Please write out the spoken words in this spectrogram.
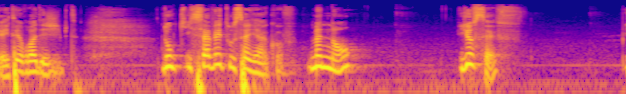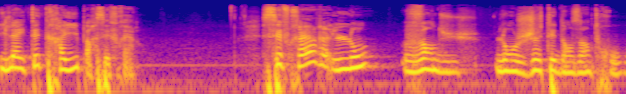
Il a été roi d'Égypte. Donc il savait tout ça, Yaakov. Maintenant, Yosef, il a été trahi par ses frères. Ses frères l'ont vendu, l'ont jeté dans un trou.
